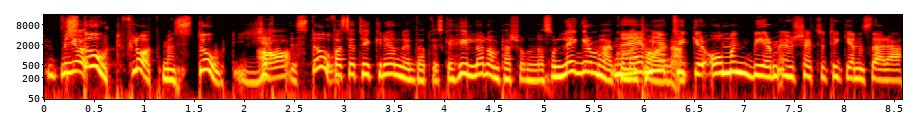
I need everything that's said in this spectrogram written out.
Men jag, Stort, förlåt, men stort, jättestort. Ja, fast jag tycker ändå inte att vi ska hylla de personerna som lägger de här Nej, kommentarerna. men jag tycker om man ber om ursäkt så tycker jag så här,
